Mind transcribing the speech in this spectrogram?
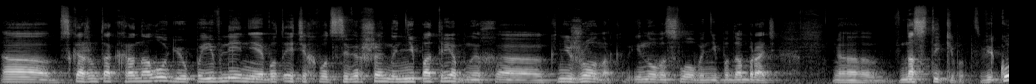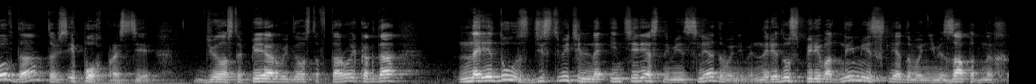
э, скажем так, хронологию появления вот этих вот совершенно непотребных э, книжонок, иного слова не подобрать, Э, на стыке вот веков, да, то есть эпох, прости, 91 92 когда наряду с действительно интересными исследованиями, наряду с переводными исследованиями западных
